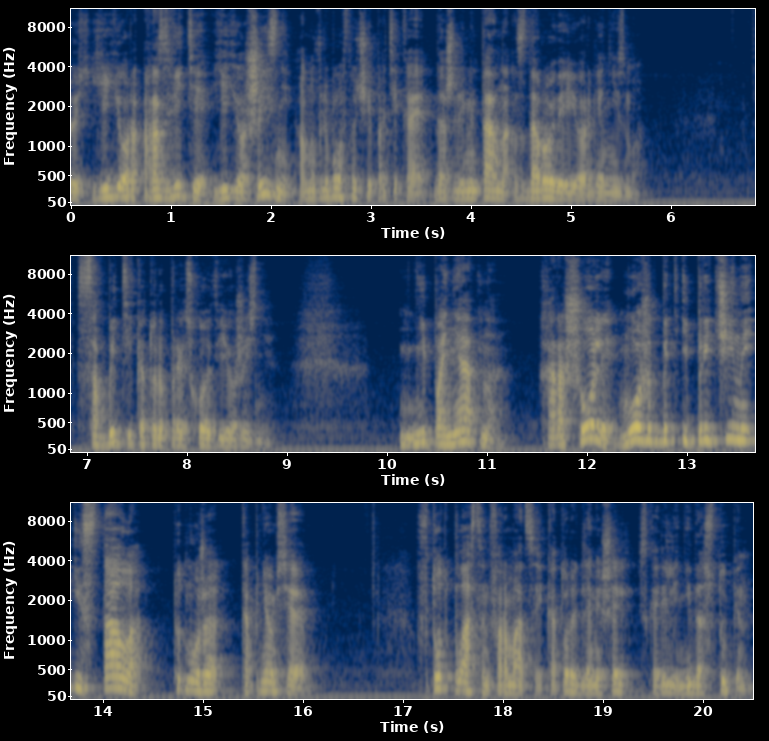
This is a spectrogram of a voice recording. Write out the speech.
То есть ее развитие ее жизни, оно в любом случае протекает, даже элементарно здоровье ее организма. Событий, которые происходят в ее жизни. Непонятно, хорошо ли, может быть и причиной и стало. Тут мы уже копнемся в тот пласт информации, который для Мишель Скорили недоступен.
